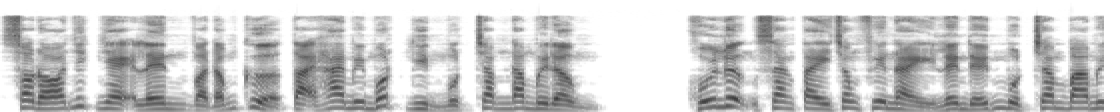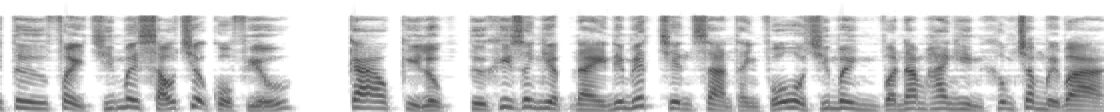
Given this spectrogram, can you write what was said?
sau đó nhích nhẹ lên và đóng cửa tại 21.150 đồng. Khối lượng sang tay trong phiên này lên đến 134,96 triệu cổ phiếu, cao kỷ lục từ khi doanh nghiệp này niêm yết trên sàn thành phố Hồ Chí Minh vào năm 2013.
